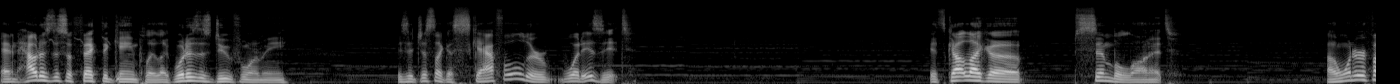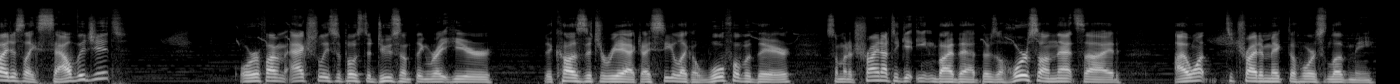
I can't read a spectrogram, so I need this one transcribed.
And how does this affect the gameplay? Like, what does this do for me? Is it just like a scaffold or what is it? It's got like a symbol on it. I wonder if I just like salvage it or if I'm actually supposed to do something right here that causes it to react. I see like a wolf over there, so I'm going to try not to get eaten by that. There's a horse on that side. I want to try to make the horse love me.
